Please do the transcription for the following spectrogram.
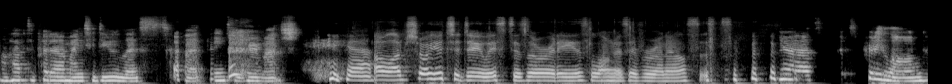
I'll have to put it on my to do list, but thank you very much. yeah. Oh, I'm sure your to do list is already as long as everyone else's. yeah, it's, it's pretty long.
